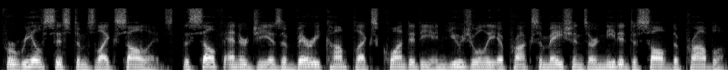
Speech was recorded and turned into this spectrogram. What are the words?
For real systems like solids, the self-energy is a very complex quantity and usually approximations are needed to solve the problem.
